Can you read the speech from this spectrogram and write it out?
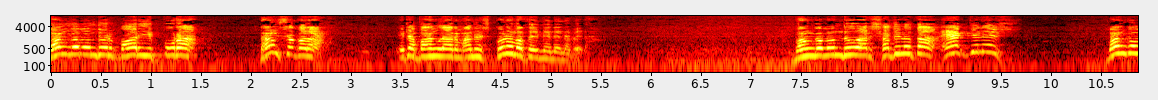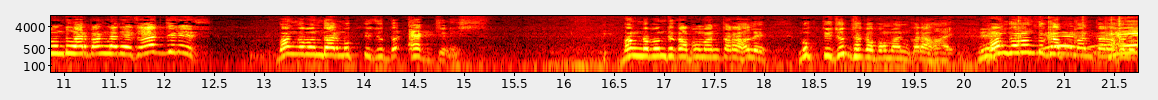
বঙ্গবন্ধুর বাড়ি পোড়া, ধ্বংস করা, এটা বাংলার মানুষ কোনো মতেই মেনে নেবে না। বঙ্গবন্ধু আর স্বাধীনতা এক জিনিস, বঙ্গবন্ধু আর বাংলাদেশ এক জিনিস, বঙ্গবন্ধু আর মুক্তিযুদ্ধ এক জিনিস। বঙ্গবন্ধুকে অপমান করা হলে মুক্তিযুদ্ধকে অপমান করা হয় বঙ্গবন্ধুকে অপমান করা হয়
